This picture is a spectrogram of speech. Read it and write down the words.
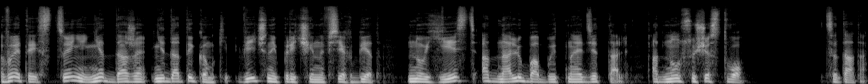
В этой сцене нет даже недотыкомки, вечной причины всех бед. Но есть одна любопытная деталь, одно существо. Цитата.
